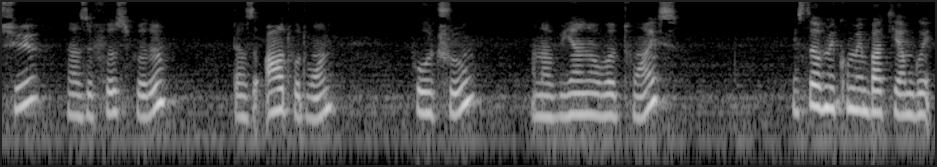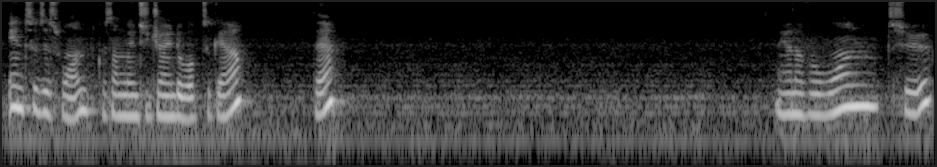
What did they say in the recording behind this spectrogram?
two. That's the first puddle. That's the outward one. Pull through. And I'll yarn over twice. Instead of me coming back here I'm going into this one because I'm going to join the work together. There. Yarn over one two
